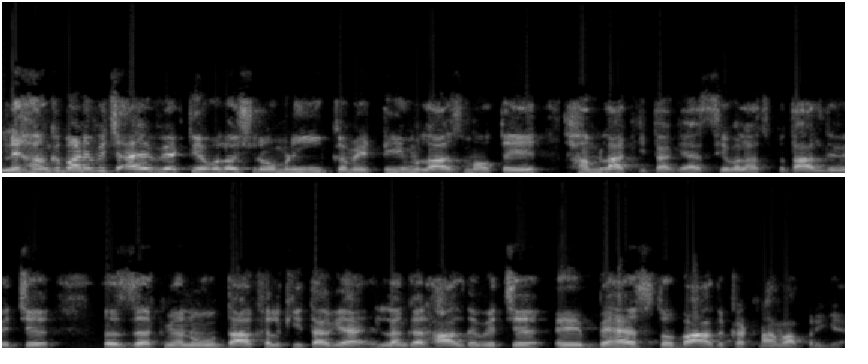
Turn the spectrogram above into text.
ਨਿਹੰਗ ਬਾਣੇ ਵਿੱਚ ਆਏ ਵਿਅਕਤੀਆਂ ਵੱਲੋਂ ਸ਼੍ਰੋਮਣੀ ਕਮੇਟੀ ਮੁਲਾਜ਼ਮਾਂ ਉੱਤੇ ਹਮਲਾ ਕੀਤਾ ਗਿਆ। ਸਿਵਲ ਹਸਪਤਾਲ ਦੇ ਵਿੱਚ ਜ਼ਖਮੀਆਂ ਨੂੰ ਦਾਖਲ ਕੀਤਾ ਗਿਆ ਹੈ। ਲੰਗਰ ਹਾਲ ਦੇ ਵਿੱਚ ਇਹ ਬਹਿਸ ਤੋਂ ਬਾਅਦ ਘਟਨਾ ਵਾਪਰੀ ਹੈ।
